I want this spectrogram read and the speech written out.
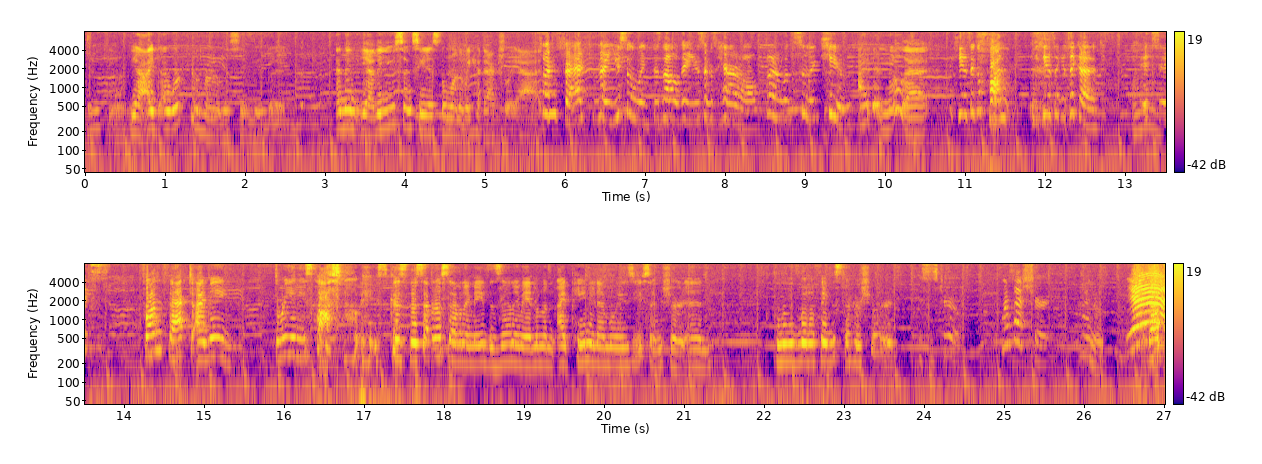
thank you. Yeah, I, I worked really hard on this scene, but and then yeah, the Yoosung scene is the one that we had to actually add. Fun fact: my Yoosung like does not look like Yoosung's hair at all, but it looks really cute. I didn't know that. He has like a Fun, He has like it's like a. It's it's. fun fact: I made three of these cosplays because the 707 I made, the Zen I made, and then I painted Emily's Yoosung shirt and glued little things to her shirt. This is true. Where's that shirt? I don't. Yeah, That's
